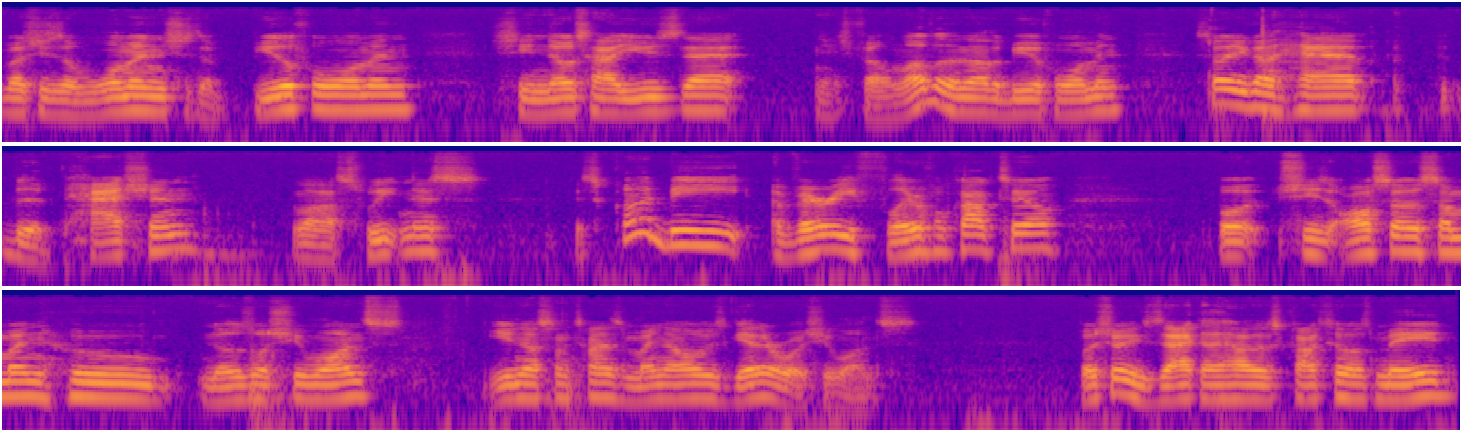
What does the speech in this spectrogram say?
But she's a woman. She's a beautiful woman. She knows how to use that and she fell in love with another beautiful woman. So you're gonna have a bit of passion, a lot of sweetness. It's gonna be a very flavorful cocktail, but she's also someone who knows what she wants, even though sometimes might not always get her what she wants. But I'll show you exactly how this cocktail is made.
